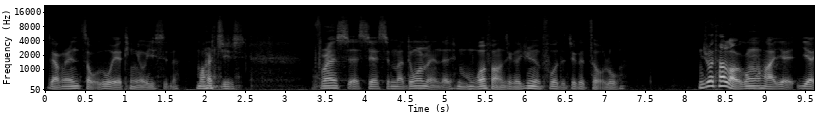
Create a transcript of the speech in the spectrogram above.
两个人走路也挺有意思的。Margie Frances McDormand 的模仿这个孕妇的这个走路。你说她老公哈也也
